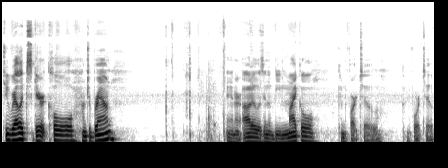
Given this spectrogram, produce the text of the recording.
two relics, Gerrit Cole, Hunter Brown. And our auto is going to be Michael Conforto, Conforto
